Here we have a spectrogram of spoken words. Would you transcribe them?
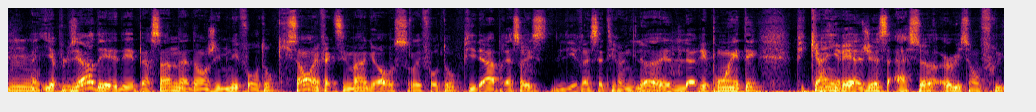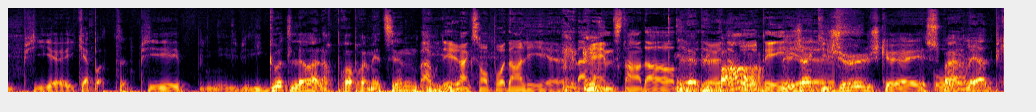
Il y a plusieurs des, des personnes dont j'ai mis des photos qui sont effectivement grosses sur les photos, puis là après ça, ils, cette ironie-là, ils leur est pointée. Puis quand ils réagissent à ça, eux ils sont frus, puis euh, ils capotent, puis ils goûtent là à leur propre médecine. Ben, ou des gens qui sont pas dans les euh, barèmes standards de, la de- de plupart, beauté. les gens euh, qui jugent qu'elle est super ouais. laide puis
